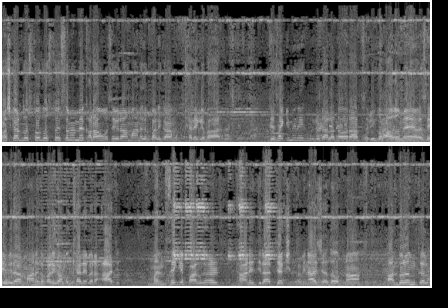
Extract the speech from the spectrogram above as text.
नमस्कार दोस्तों दोस्तों, इस समय मैं खड़ा हूँ वसई विरार महानगर पालिका मुख्यालय के बाहर। जैसा कि मैंने एक वीडियो डाला था और आप सभी को मालूम है, वसई विरार महानगर पालिका मुख्यालय पर आज मनसे के पालगढ़ थाने जिलाध्यक्ष अविनाश यादव अपना आंदोलन कर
